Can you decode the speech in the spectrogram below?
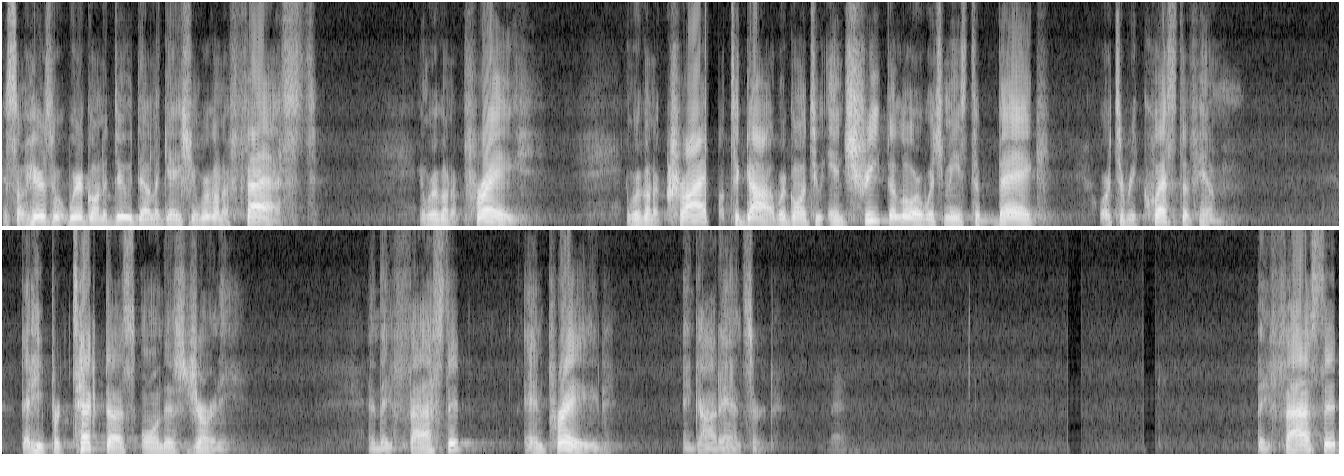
And so here's what we're going to do, delegation. We're going to fast and we're going to pray and we're going to cry out to God. We're going to entreat the Lord, which means to beg or to request of Him that He protect us on this journey. And they fasted and prayed, and God answered. They fasted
